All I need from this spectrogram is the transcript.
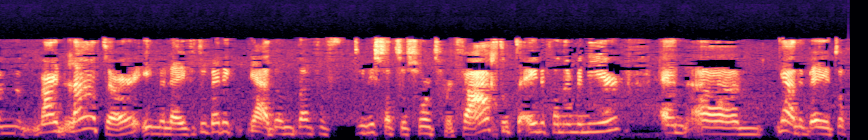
Um, maar later in mijn leven, toen ben ik, ja, dan, dan, toen is dat een soort vervaagd op de een of andere manier. En um, ja, dan ben je toch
